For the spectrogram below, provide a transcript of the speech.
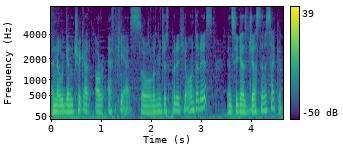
And now we're gonna check out our FPS. So let me just put it here onto this and see you guys just in a second.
